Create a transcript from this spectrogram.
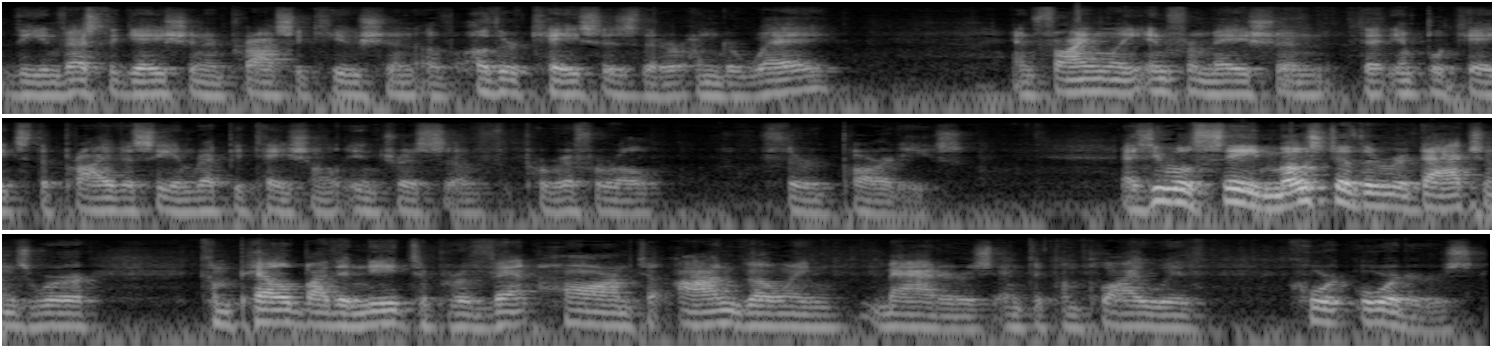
the investigation and prosecution of other cases that are underway, and finally, information that implicates the privacy and reputational interests of peripheral third parties. As you will see, most of the redactions were compelled by the need to prevent harm to ongoing matters and to comply with court orders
